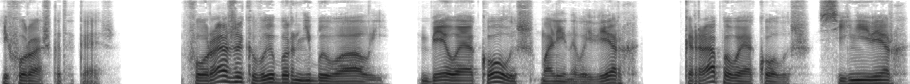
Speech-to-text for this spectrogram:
и фуражка такая же. Фуражек выбор небывалый, Белый околыш, малиновый верх, краповый околыш, синий верх.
